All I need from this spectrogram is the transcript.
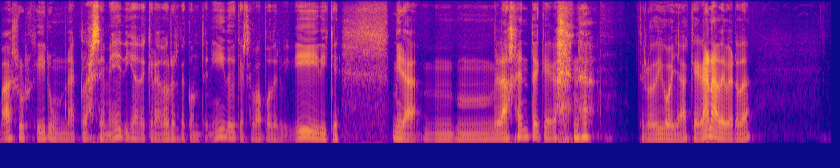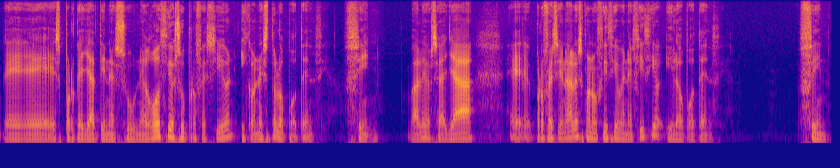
va a surgir una clase media de creadores de contenido y que se va a poder vivir y que, mira, mm, la gente que gana, te lo digo ya, que gana de verdad, eh, es porque ya tiene su negocio, su profesión y con esto lo potencia. Fin. ¿Vale? O sea, ya eh, profesionales con oficio-beneficio y lo potencian. Fin.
